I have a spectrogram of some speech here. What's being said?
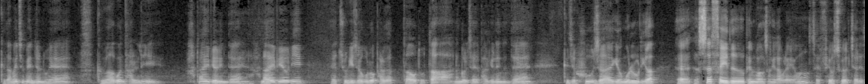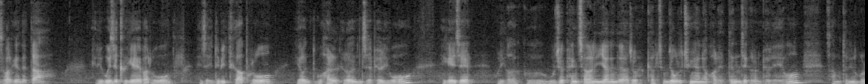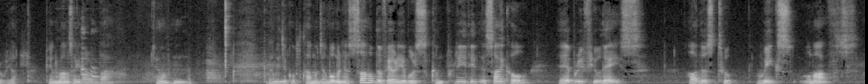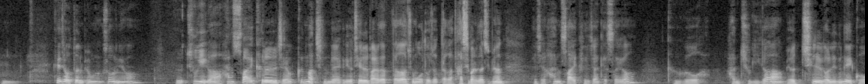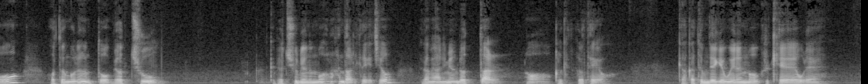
그 다음에 몇 년 후에 그거하고는 달리 하나의 별인데 하나의 별이 주기적으로 밝았다 어둡다 하는 걸 이제 발견했는데 그 이제 후자의 경우를 우리가 예, 그 세페이드 변광성이라고 그래요. 세페우스 별자리에서 발견됐다. 그리고 이제 그게 바로 이제 리비트가 앞으로 연구할 그런 이제 별이고 이게 이제 우리가 그 우주의 팽창을 이해하는데 아주 결정적으로 중요한 역할을 했던 이제 그런 별이에요. 아무튼 이런 걸 우리가 변광성이라고 한다. 그죠? 음. 그 다음에 이제 그 문장 보면요. Some of the variables completed a cycle every few days. Others took weeks or months. 음. 그 이제 어떤 변광성은요. 그 주기가 한 사이클을 끝마치는데 그러니까 제일 밝았다가 좀 어두워졌다가 다시 밝아지면 이제 한 사이클이지 않겠어요? 그거 한 주기가 며칠 걸리는 게 있고 어떤 거는 또 몇 주, 그 몇 주면은 뭐 한 달 이렇게 되겠죠. 그 다음에 아니면 몇 달, 어, 그렇게, 그렇대요. 그 아까 등대 경우에는 뭐 그렇게 오래,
